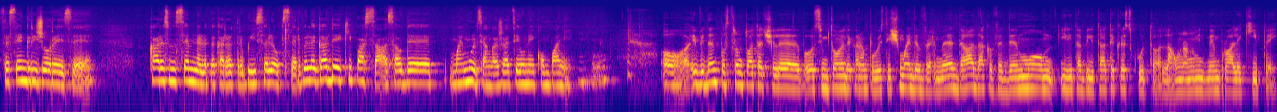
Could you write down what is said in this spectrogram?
să se îngrijoreze, care sunt semnele pe care ar trebui să le observe legat de echipa sa sau de mai mulți angajații unei companii? Uh-huh. Evident, păstrăm toate acele simptome de care am povestit și mai devreme, da, dacă vedem iritabilitate crescută la un anumit membru al echipei,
